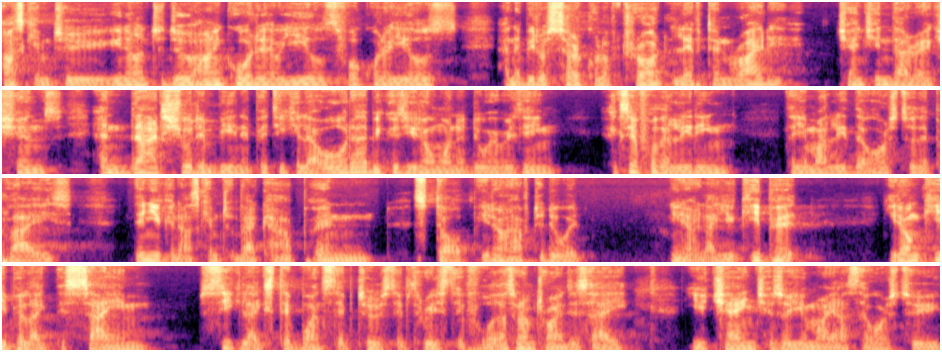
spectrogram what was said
ask him to, you know, to do hind quarter yields, forequarter yields, and a bit of circle of trot, left and right, changing directions. And that shouldn't be in a particular order because you don't want to do everything except for the leading that you might lead the horse to the place. Then you can ask him to back up and stop. You don't have to do it you know, like you keep it, you don't keep it like the same, like step one, step two, step three, step four. That's what I'm trying to say. You change. So you might ask the horse to,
